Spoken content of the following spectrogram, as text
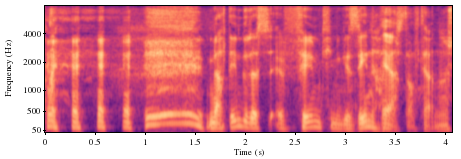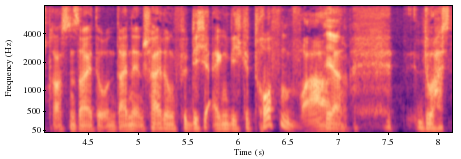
Nachdem du das äh, Filmteam gesehen hast auf der anderen Straßenseite und deine Entscheidung für dich eigentlich getroffen war, du hast,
